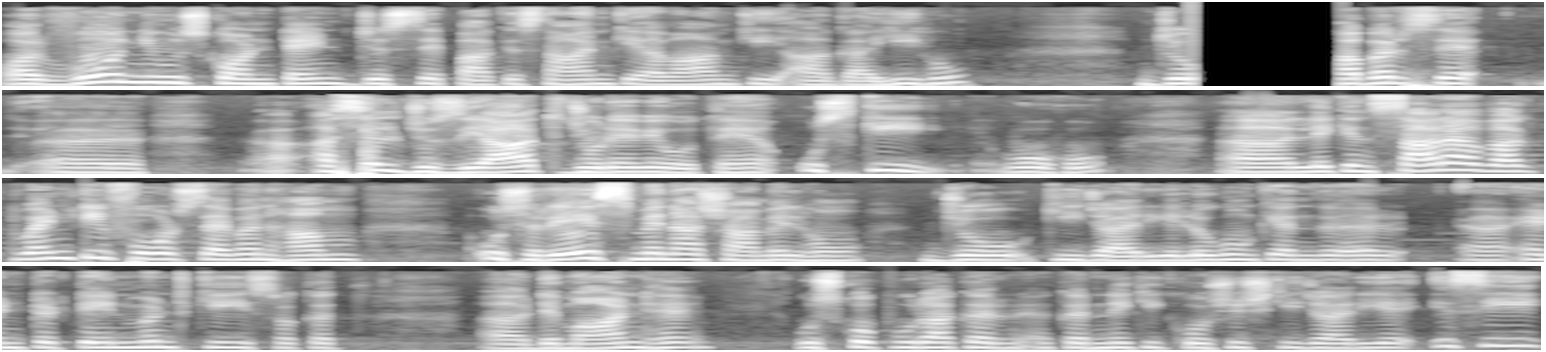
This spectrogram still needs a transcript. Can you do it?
और वो न्यूज़ कंटेंट जिससे पाकिस्तान के अवाम की आगाही हो खबर से आ, असल जुजियात जुड़े हुए होते हैं उसकी वो हो। आ, लेकिन सारा वक्त ट्वेंटी फोर सेवन हम उस रेस में ना शामिल हों जो की जा रही है। लोगों के अंदर एंटरटेनमेंट की इस वक्त डिमांड है। उसको पूरा कर करने की कोशिश की जा रही है। इसी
